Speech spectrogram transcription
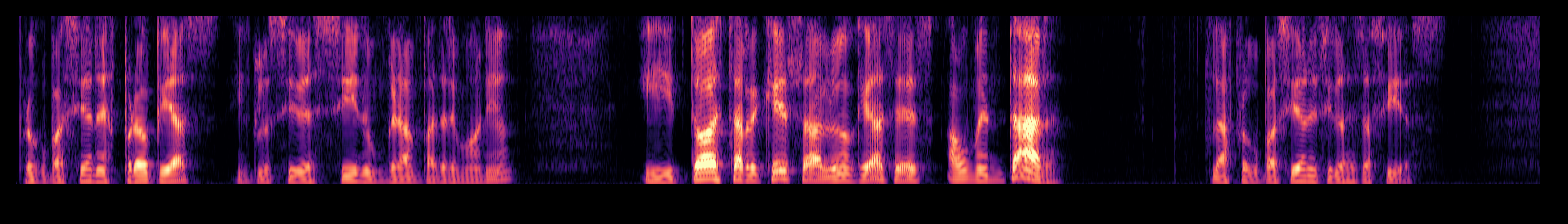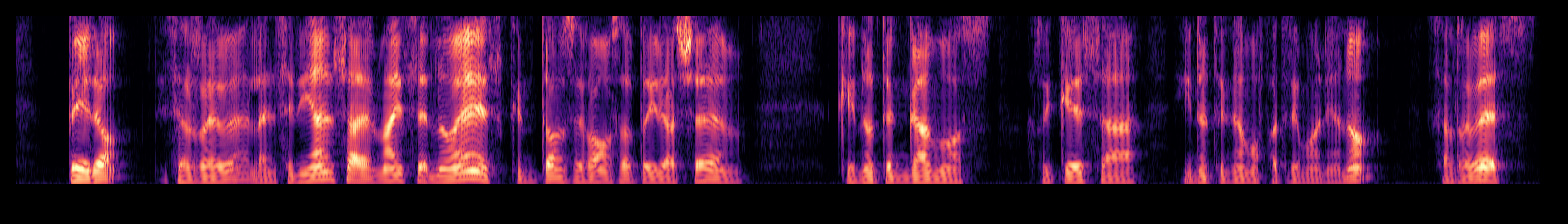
preocupaciones propias, inclusive sin un gran patrimonio, y toda esta riqueza lo único que hace es aumentar las preocupaciones y los desafíos. Pero, dice el Rebe, la enseñanza del maíz no es que entonces vamos a pedir a Shem que no tengamos riqueza y no tengamos patrimonio. No, es al revés.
